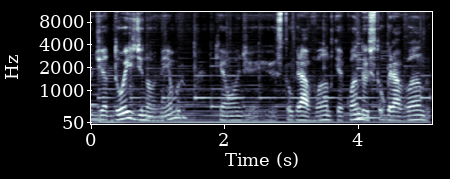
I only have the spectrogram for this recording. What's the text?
do dia 2 de novembro, que é onde estou gravando, que é quando eu estou gravando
